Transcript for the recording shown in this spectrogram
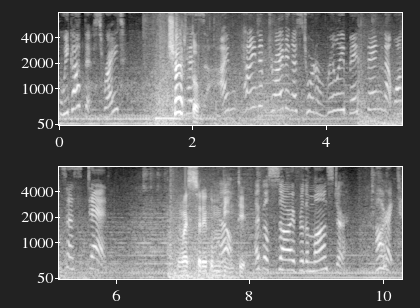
We got this, right? Certo. Because I'm kind of driving us toward a really big thing that wants us dead. Dobbiamo essere convinti. I feel sorry for the monster. All right,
